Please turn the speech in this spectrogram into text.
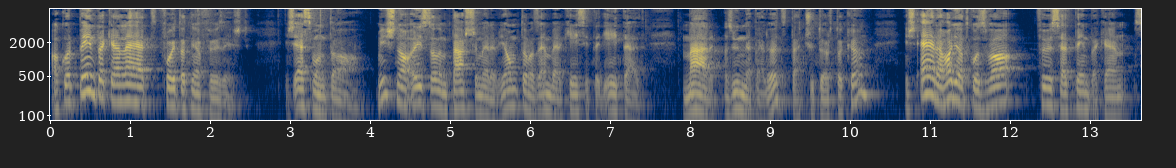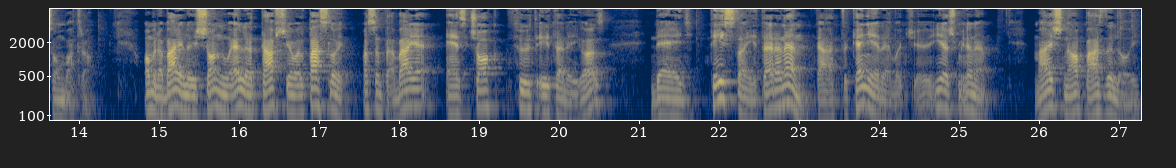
akkor pénteken lehet folytatni a főzést. És ezt mondta a Misna, Aiszalom társam erev jamtam, az ember készít egy ételt már az ünnep előtt, tehát csütörtökön, és erre hagyatkozva főzhet pénteken szombatra. Amra Bájla és Sannu előtt távsiával pászloj, azt mondta a Báje, ez csak főt ételre igaz, de egy tészta ételre nem, tehát kenyérre vagy ilyesmire nem. Másna pászdeloj,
